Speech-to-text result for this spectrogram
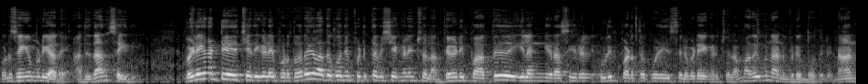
ஒன்றும் செய்ய முடியாது. அதுதான் செய்தி. விளையாட்டு செய்திகளை பொறுத்தவரை அது கொஞ்சம் பிடித்த விஷயங்களையும் சொல்லலாம். தேடி பார்த்து இலங்கை ரசிகர்கள் குளிர்படுத்தக்கூடிய சில விடயங்கள் சொல்லலாம். அதுவும் நான் விரும்புவதில்லை. நான்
